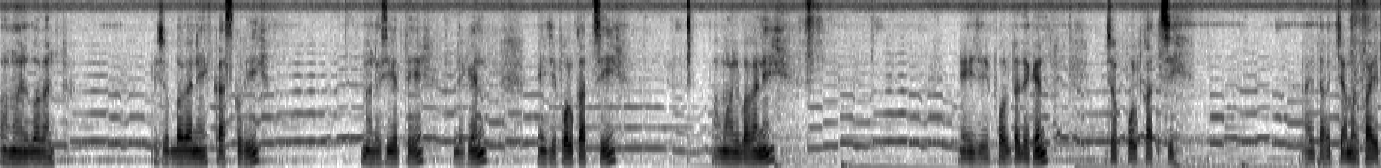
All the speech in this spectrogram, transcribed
আময়েল বাগান। এসব বাগানে কাজ করি। মালয়েশিয়াতে দেখেন, এই যে ফল কাটছি আময়েল বাগানে। এই যে ফলটা দেখেন সব ফল কাটছি। আর এটা হচ্ছে আমার পাইপ।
